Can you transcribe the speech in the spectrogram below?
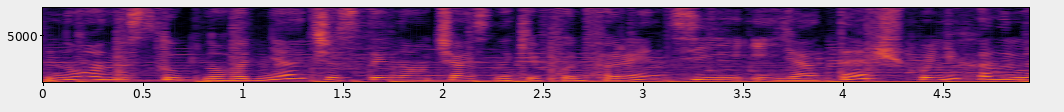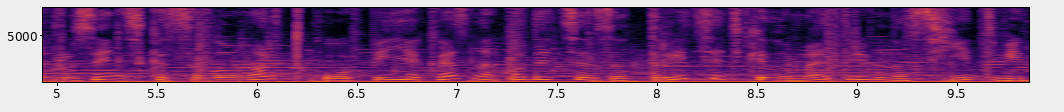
Ну а наступного дня частина учасників конференції і я теж поїхали у грузинське село Марткопі, яке знаходиться за 30 кілометрів на схід від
